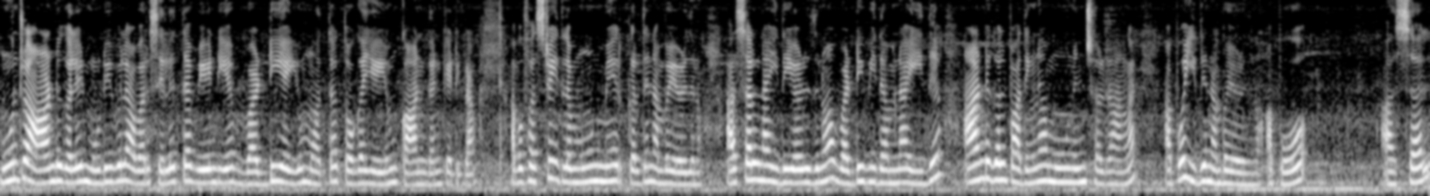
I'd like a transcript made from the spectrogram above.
மூன்று ஆண்டுகளின் முடிவில் அவர் செலுத்த வேண்டிய வட்டியையும் மொத்த தொகையையும் காண்கன்னு கேட்டுக்கிறாங்க அப்போ ஃபஸ்ட்டு இதில் மூணுமே இருக்கிறது நம்ம எழுதணும். அசல்னா இது எழுதணும் வட்டி வீதம்னா இது ஆண்டுகள் பார்த்திங்கன்னா மூணுன்னு சொல்கிறாங்க அப்போது இது நம்ம எழுதணும். அப்போது அசல்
